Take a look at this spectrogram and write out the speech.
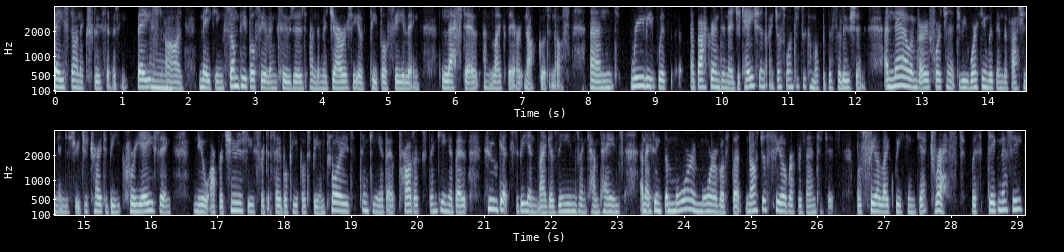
based on exclusivity, based mm. on making some people feel included and the majority of people feeling left out and like they are not good enough. And really, with a background in education, I just wanted to come up with a solution. And now I'm very fortunate to be working within the fashion industry to try to be creating new opportunities for disabled people to be employed, thinking about product, thinking about who gets to be in magazines and campaigns. And I think the more and more of us that not just feel represented, but feel like we can get dressed with dignity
